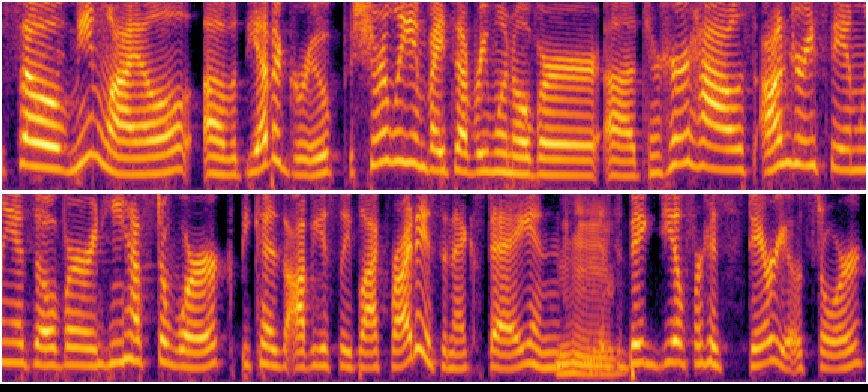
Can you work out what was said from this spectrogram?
So, meanwhile, uh, with the other group, Shirley invites everyone over uh, to her house. Andre's family is over, and he has to work because obviously Black Friday is the next day, and Mhm. it's a big deal for his stereo store.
